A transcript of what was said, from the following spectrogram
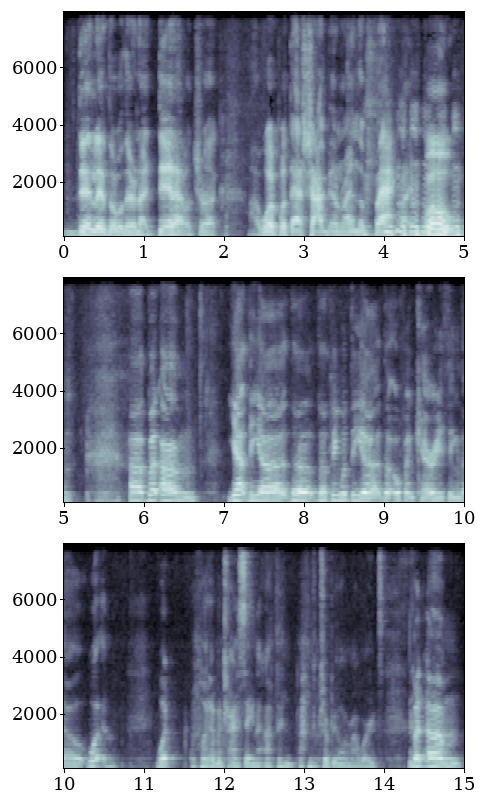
did live over there and I did have a truck, I would put that shotgun right in the back, like boom. uh, but um Yeah, the uh, the the thing with the uh, the open carry thing though, what what what I've been trying to say now, I've been I've been tripping over my words, but um,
